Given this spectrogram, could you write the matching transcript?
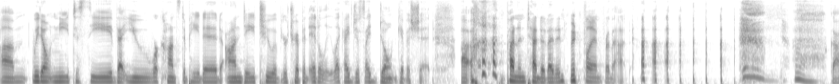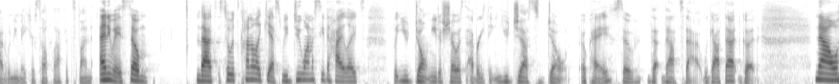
Um, we don't need to see that you were constipated on day two of your trip in Italy. Like, I just, I don't give a shit. Uh, pun intended. I didn't even plan for that. oh, God, when you make yourself laugh, it's fun. Anyway, so that's so it's kind of like yes we do want to see the highlights but you don't need to show us everything. You just don't okay? So that that's that. We got that? Good. Now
